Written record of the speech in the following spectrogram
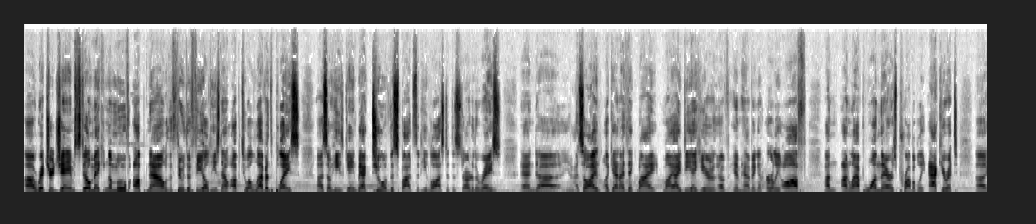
Uh, Richard James still making a move up now the, through the field. He's now up to 11th place, uh, so he's gained back two of the spots that he lost at the start of the race. And uh, so I again, I think my my idea here of him having an early off on on lap one there is probably accurate uh,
